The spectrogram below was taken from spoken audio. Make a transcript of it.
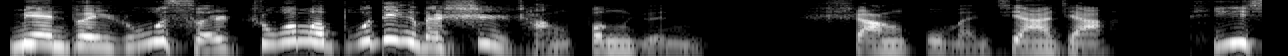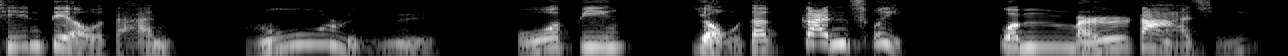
面对如此琢磨不定的市场风云，商户们家家提心吊胆。如履薄冰，有的干脆关门大吉。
